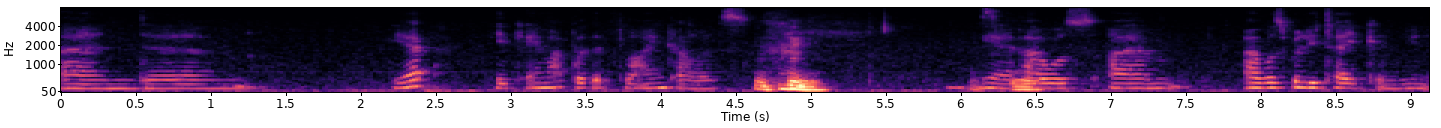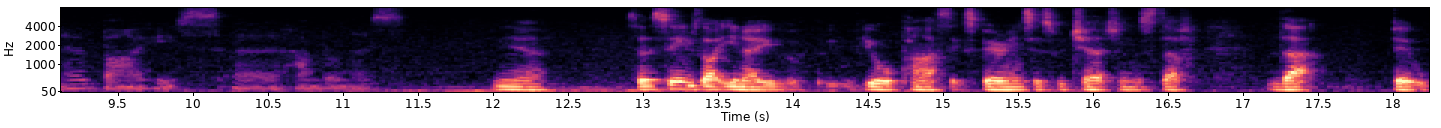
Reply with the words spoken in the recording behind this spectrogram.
And um, yeah, he came up with the flying colours. Yeah, good. I was um, I was really taken, you know, by his uh, humbleness. Yeah. So it seems like, you know, your past experiences with church and stuff that built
